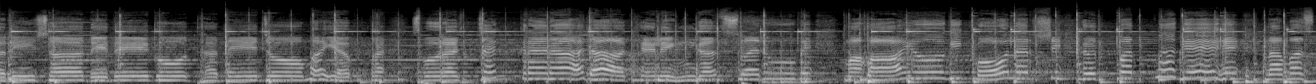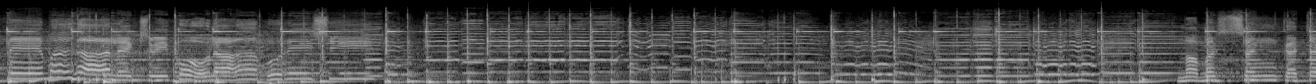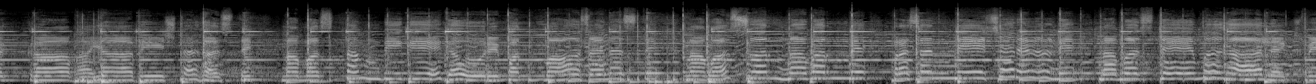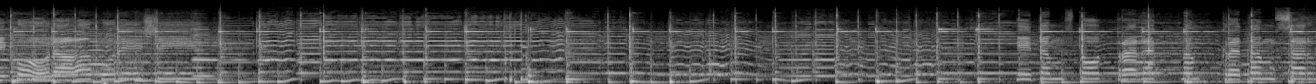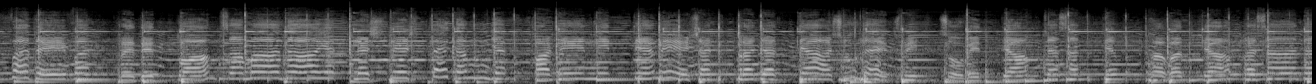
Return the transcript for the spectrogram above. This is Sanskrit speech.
हरीशादिदे गोधतेजोमयप्र स्फुरश्चक्रराजाख्यलिङ्गस्वरूपे महायोगि कोलर्षि हृत्पद्मगेः नमस्ते महालक्ष्मि कोलापुरेशि नमः शङ्खचक्राभयाभीष्टहस्ते नमस्तम्बिके गौरि पद्मासनस्ते नमः स्वर्णवर्णे प्रसन्ने शरण्ये नमस्ते महालक्ष्मि कोलापुरेशि। हितं स्तोत्ररत्नं कृतं सर्वदेव लक्ष्म्यष्टकं य पठे नित्यमेष प्रजत्याशु लक्ष्मि सुविद्यां च सत्यं भवत्या प्रसाद।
